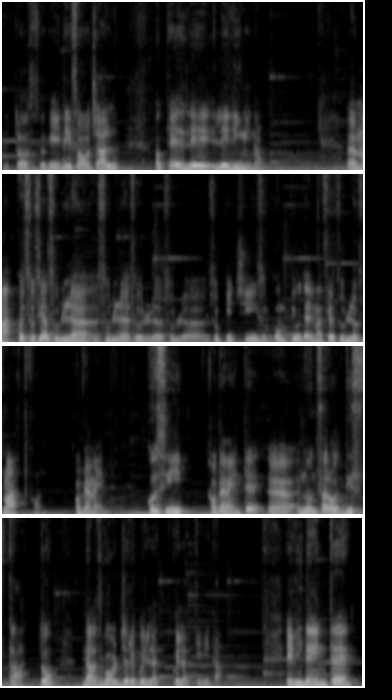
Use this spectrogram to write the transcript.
piuttosto che dei social, ok, le, le elimino. Uh, ma questo sia sul, sul, sul, sul, PC, sul computer, ma sia sullo smartphone, ovviamente. Così, ovviamente, uh, non sarò distratto da svolgere quella, quell'attività. Evidente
